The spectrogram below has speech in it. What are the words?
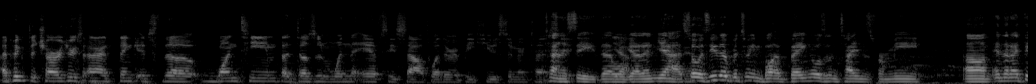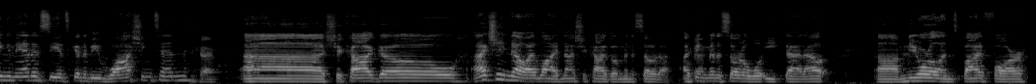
I picked the Chargers, and I think it's the one team that doesn't win the AFC South, whether it be Houston or Tennessee. Tennessee that Yeah. will get in. Yeah, so it's either between Bengals and Titans for me. Um, and then I think in the NFC it's going to be Washington, Okay. uh, Chicago. Actually, no, I lied. Not Chicago, Minnesota. I think Minnesota will eke that out. Um, New Orleans by far,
